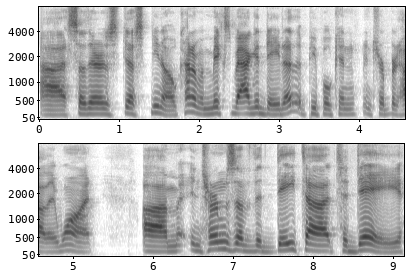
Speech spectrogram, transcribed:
Uh, so there's just you know kind of a mixed bag of data that people can interpret how they want. Um, in terms of the data today,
